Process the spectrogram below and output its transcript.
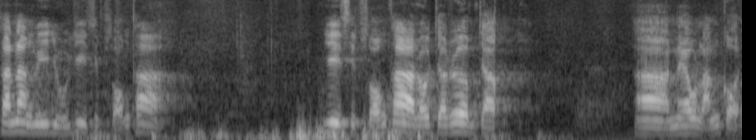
ท่านั่งมีอยู่ 22 ท่า 22 ท่าเราจะเริ่มจากาแนวหลังก่อน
